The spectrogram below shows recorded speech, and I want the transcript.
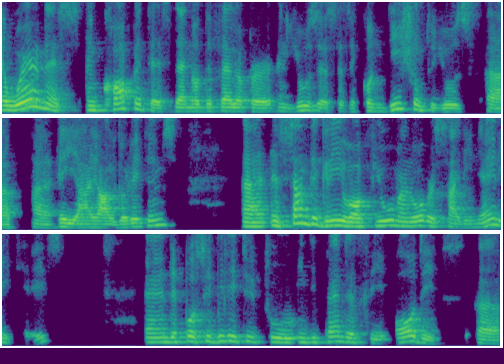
awareness and competence then of developer and users as a condition to use uh, uh, AI algorithms, uh, and some degree of human oversight in any case, and the possibility to independently audit uh,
